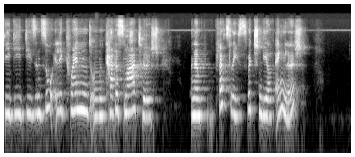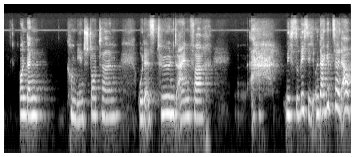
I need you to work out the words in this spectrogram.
Die, die, die sind so eloquent und charismatisch. Und dann plötzlich switchen die auf Englisch. Und dann kommen die in Stottern oder es tönt einfach ach, nicht so richtig. Und da gibt es halt auch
